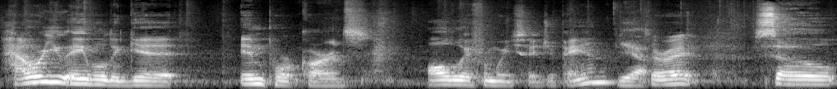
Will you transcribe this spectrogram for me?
How are you able to get import cards all the way from what you say Japan? Yeah. is that right? So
